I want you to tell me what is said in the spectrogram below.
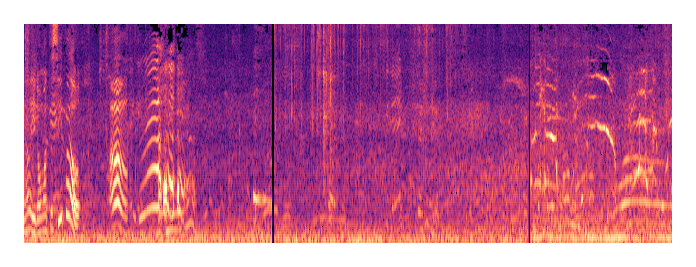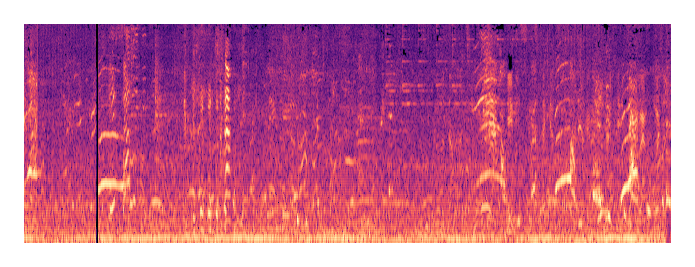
No, you don't want the seatbelt. Oh, Yes. We're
